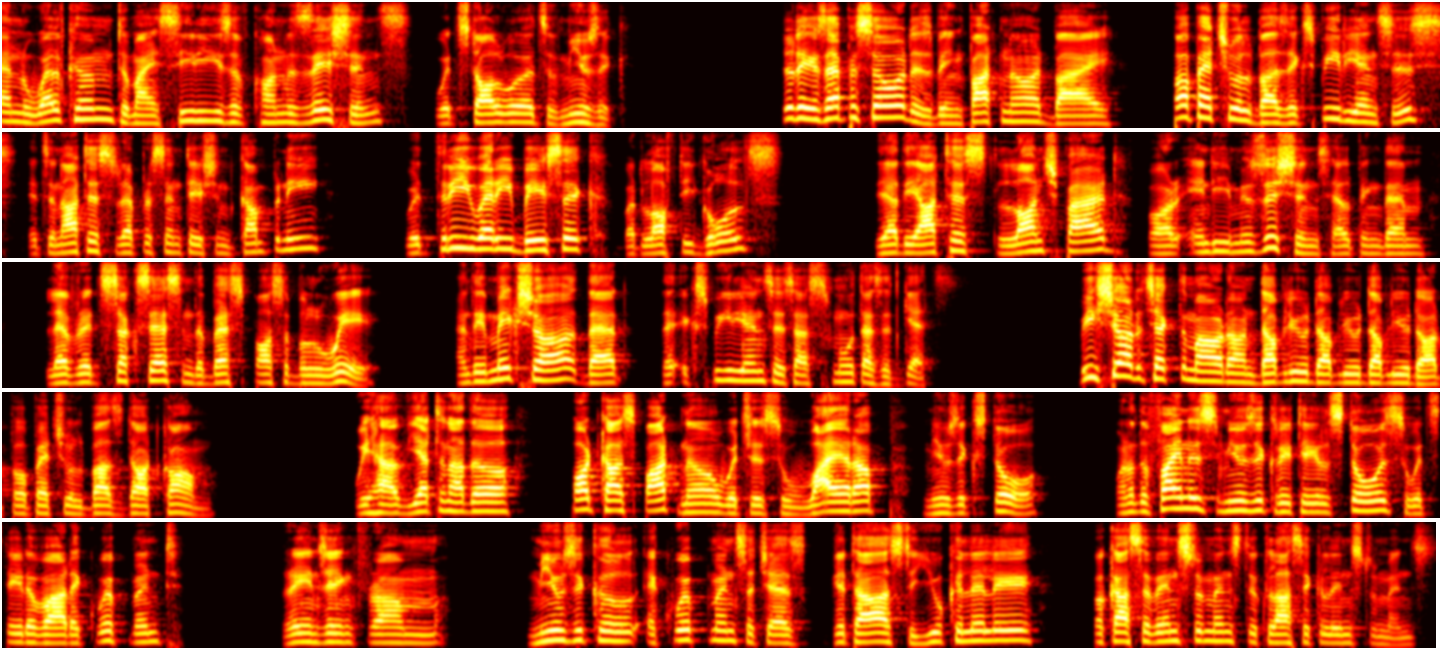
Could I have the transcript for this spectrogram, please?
And welcome to my series of conversations with stalwarts of music. Today's episode is being partnered by Perpetual Buzz Experiences. It's an artist representation company with three very basic but lofty goals. They are the artist launchpad for indie musicians, helping them leverage success in the best possible way. And they make sure that the experience is as smooth as it gets. Be sure to check them out on www.perpetualbuzz.com. We have yet another podcast partner, which is Wire Up Music Store, one of the finest music retail stores with state of art equipment ranging from musical equipment such as guitars to ukulele, percussive instruments to classical instruments.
